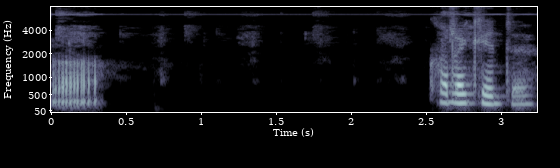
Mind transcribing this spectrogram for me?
ra kara kedi.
